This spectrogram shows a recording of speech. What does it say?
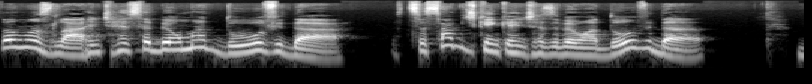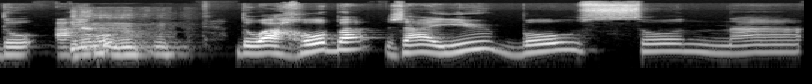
Vamos lá, a gente recebeu uma dúvida. Você sabe de quem que a gente recebeu uma dúvida? Do, Menina, não, não- não- do arroba Jair Bolsonaro.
